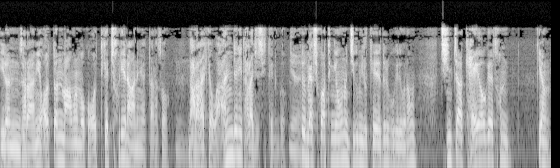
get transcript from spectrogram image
이런 사람이 어떤 마음을 먹고 어떻게 처리해 나가느냐에 따라서 음. 나라가 이렇게 완전히 달라질 수 있다는 거. 예. 그리고 멕시코 같은 경우는 지금 이렇게들 보게 되고 나면 진짜 개혁의 선 그냥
